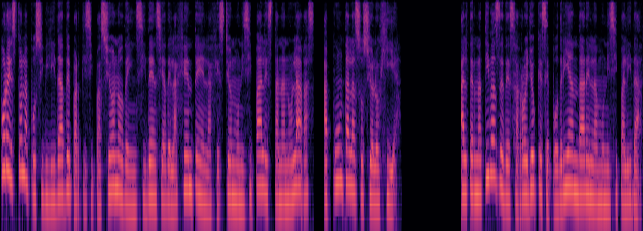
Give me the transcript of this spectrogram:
Por esto la posibilidad de participación o de incidencia de la gente en la gestión municipal están anuladas, apunta la sociología. Alternativas de desarrollo que se podrían dar en la municipalidad.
